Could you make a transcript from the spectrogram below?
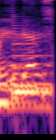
Mỹ đa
